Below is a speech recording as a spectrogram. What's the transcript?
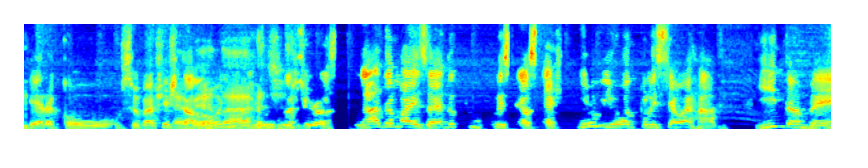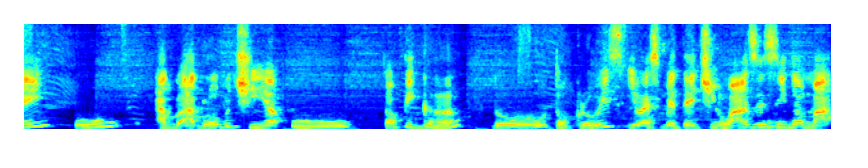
que era com o Sylvester Stallone verdade. e o Kurt Russell. Nada mais é do que um policial certinho e o outro policial errado. E também o, a, a Globo tinha o Top Gun do Tom Cruise e o SBT tinha o Ases, Indoma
